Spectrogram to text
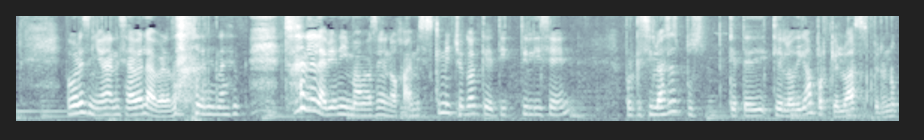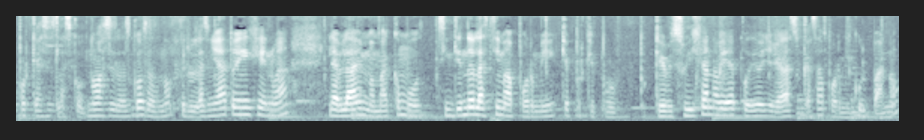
pobre señora, ni sabe la verdad. Entonces sale el avión y mi mamá se enoja. Me dice, es que me choca que te utilicen, porque si lo haces, pues que, te, que lo digan porque lo haces, pero no porque haces las, no haces las cosas, ¿no? Pero la señora toda ingenua le hablaba a mi mamá como sintiendo lástima por mí, que porque, por, porque su hija no había podido llegar a su casa por mi culpa, ¿no?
